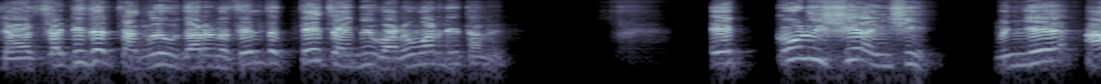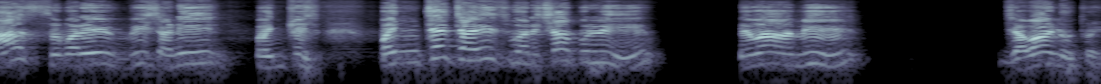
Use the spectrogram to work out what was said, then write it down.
त्यासाठी जर चांगलं उदाहरण असेल तर तेच आहे. मी वारंवार देत आलोय. एकोणीसशे ऐंशी म्हणजे आज सुमारे वीस आणि पंचवीस पंचेचाळीस वर्षापूर्वी तेव्हा आम्ही जवान होतोय.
